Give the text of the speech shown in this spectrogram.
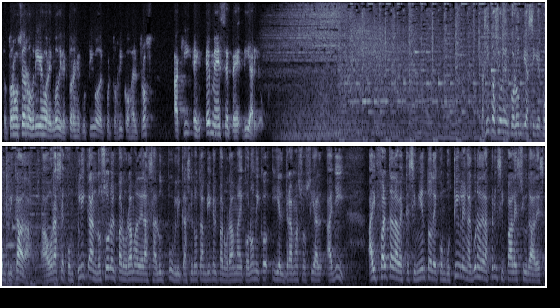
Doctor José Rodríguez Orengo, director ejecutivo del Puerto Rico Health Trust, aquí en MSP Diario. La situación en Colombia sigue complicada. Ahora se complica no solo el panorama de la salud pública, sino también el panorama económico y el drama social allí. Hay falta de abastecimiento de combustible en algunas de las principales ciudades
